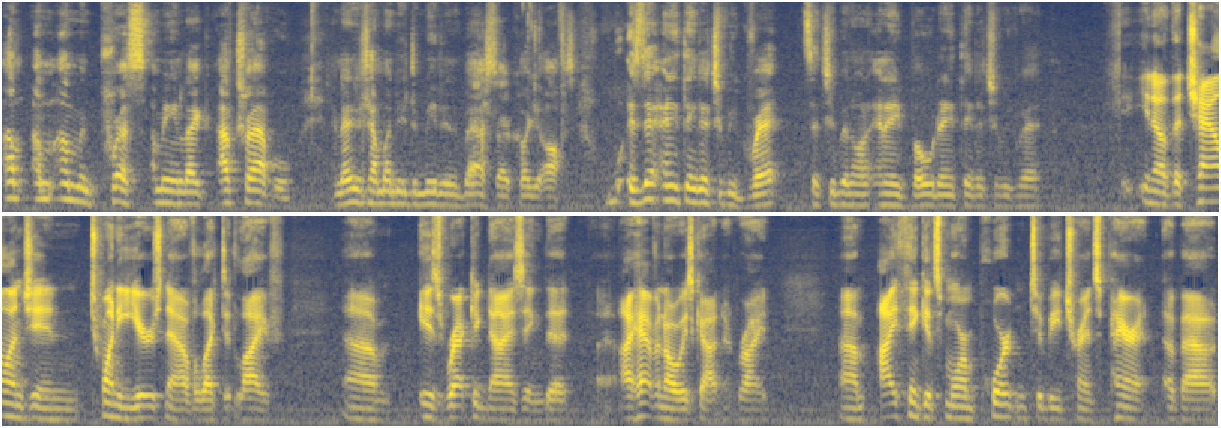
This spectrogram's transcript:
I'm, I'm, I'm impressed. I mean, like I've traveled, and anytime I need to meet an ambassador, I call your office. Is there anything that you regret since you've been on any vote? Anything that you regret? you know the challenge in 20 years now of elected life um, is recognizing that I haven't always gotten it right. Um, I think it's more important to be transparent about,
